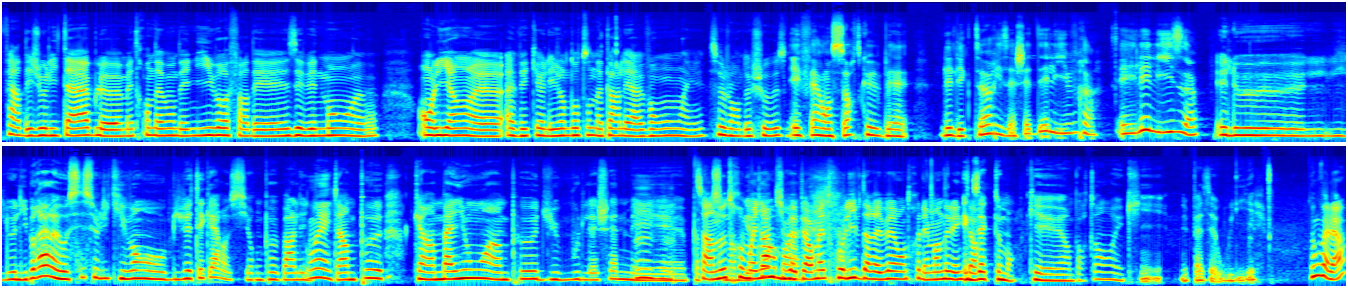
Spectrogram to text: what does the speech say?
faire des jolies tables, euh, mettre en avant des livres, faire des événements euh, en lien euh, avec euh, les gens dont on a parlé avant et ce genre de choses. et faire en sorte que ben, les lecteurs, ils achètent des livres et ils les lisent. Et le, le libraire est aussi celui qui vend aux bibliothécaires aussi. On peut parler Ouais. d'un peu qu'un maillon un peu du bout de la chaîne, mais Mhm. pas C'est un autre moyen qui va permettre au livre d'arriver entre les mains des lecteurs. Exactement, qui est important et qui n'est pas à oublier. Donc voilà,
